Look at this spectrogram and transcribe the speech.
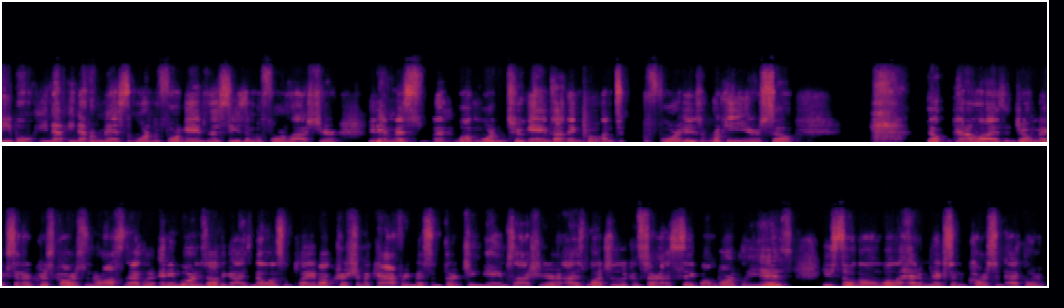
people. He, ne- he never missed more than four games in the season before last year. He didn't miss uh, what more than two games, I think, before his rookie year. So don't penalize Joe Mixon or Chris Carson or Austin Ekeler any more than these other guys. No one's complaining about Christian McCaffrey missing 13 games last year. As much as a concern as Saquon Barkley is, he's still going well ahead of Mixon, Carson, Ekeler.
